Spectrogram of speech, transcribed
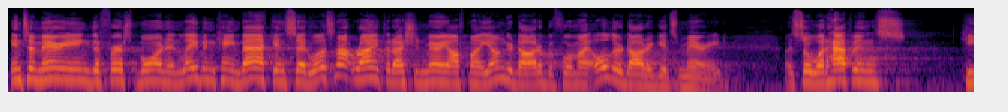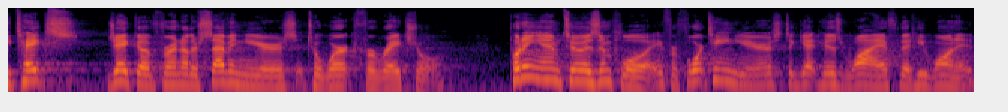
into marrying the firstborn, and Laban came back and said, Well, it's not right that I should marry off my younger daughter before my older daughter gets married. So what happens? He takes Jacob for another seven years to work for Rachel, putting him to his employ for 14 years to get his wife that he wanted.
